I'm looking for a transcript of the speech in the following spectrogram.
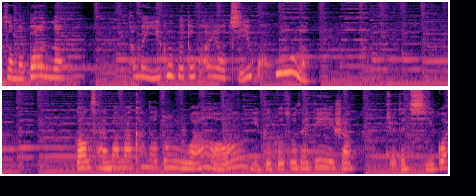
怎么办呢？他们一个个都快要急哭了。刚才妈妈看到动物玩偶一个个坐在地上，觉得奇怪，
